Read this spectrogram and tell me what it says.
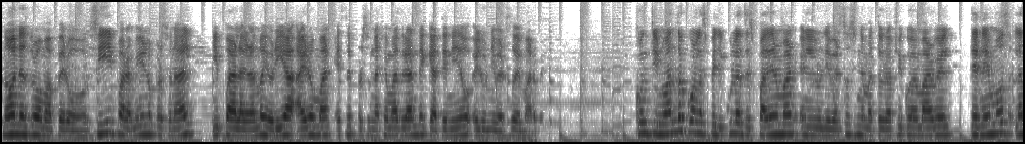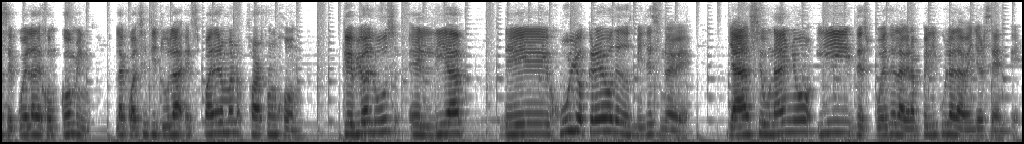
No, no es broma, pero sí, para mí en lo personal y para la gran mayoría, Iron Man es el personaje más grande que ha tenido el universo de Marvel. Continuando con las películas de Spider-Man en el universo cinematográfico de Marvel, tenemos la secuela de Homecoming, la cual se titula Spider-Man Far From Home, que vio a luz el día de julio creo de 2019, ya hace un año y después de la gran película de Avengers Endgame.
